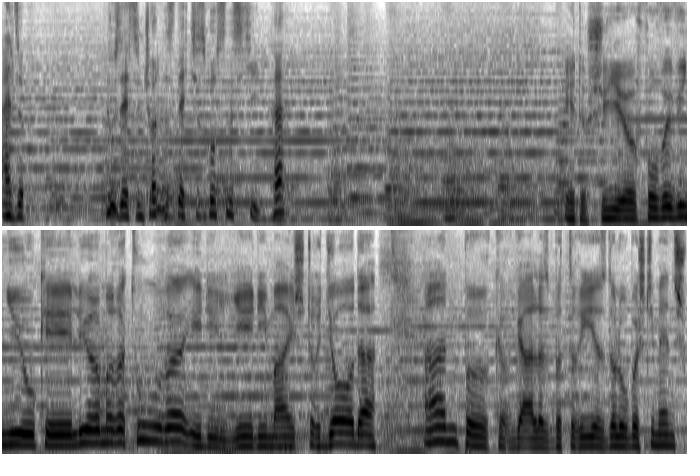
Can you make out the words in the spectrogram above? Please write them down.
Also, nus essen schon das detjes rossnes Stil, hä? E de schier fu vi vegniu che l'irmaratura ed il Jedi Meister Yoda an per cargales batterias de lor bastiments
